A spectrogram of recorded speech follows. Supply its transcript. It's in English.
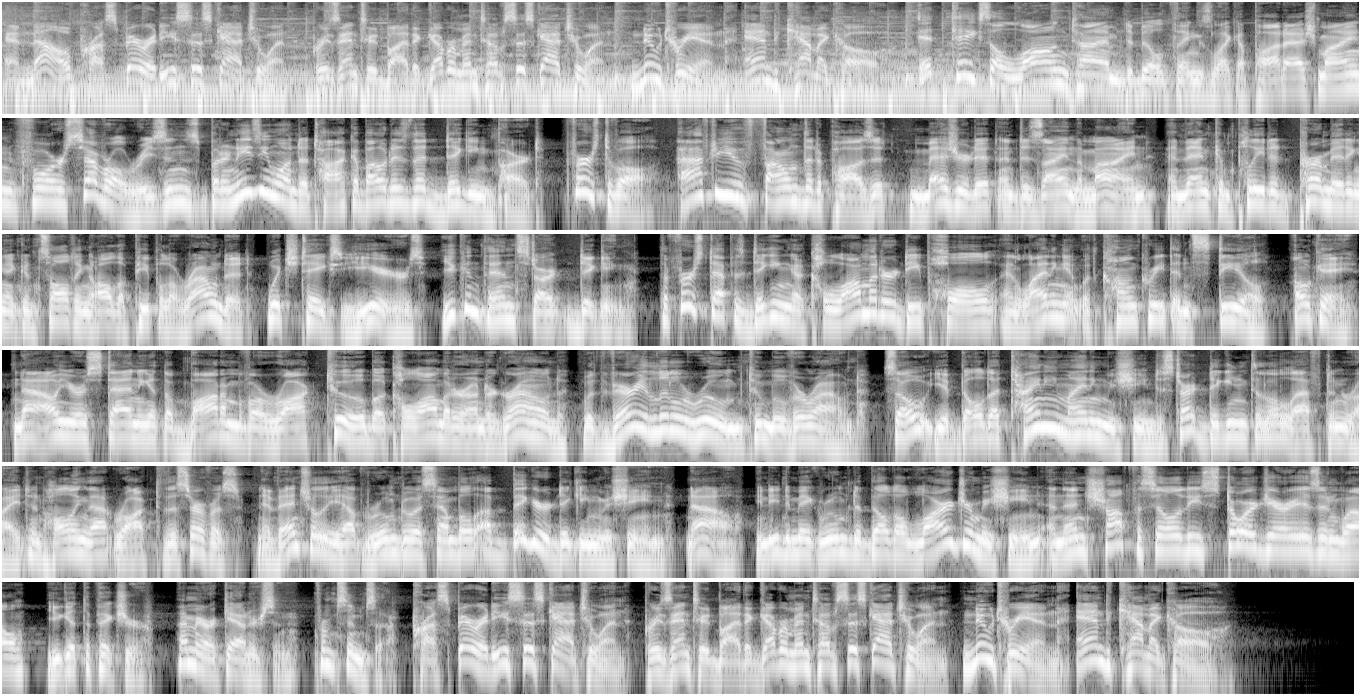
And now, Prosperity Saskatchewan, presented by the Government of Saskatchewan, Nutrien, and Cameco. It takes a long time to build things like a potash mine for several reasons, but an easy one to talk about is the digging part. First of all, after you've found the deposit, measured it, and designed the mine, and then completed permitting and consulting all the people around it, which takes years, you can then start digging. The first step is digging a kilometer deep hole and lining it with concrete and steel. Okay, now you're standing at the bottom of a rock tube a kilometer underground with very little room to move around. So you build a tiny mining machine to start digging to the left and right and hauling that rock to the surface. Eventually, you have room to assemble a bigger digging machine. Now, you need to make room to build a larger machine and then shop facilities, storage areas, and well, you get the picture. I'm Eric Anderson from SIMSA. Prosperity Saskatchewan, presented by the Government of Saskatchewan, Nutrien, and Cameco.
